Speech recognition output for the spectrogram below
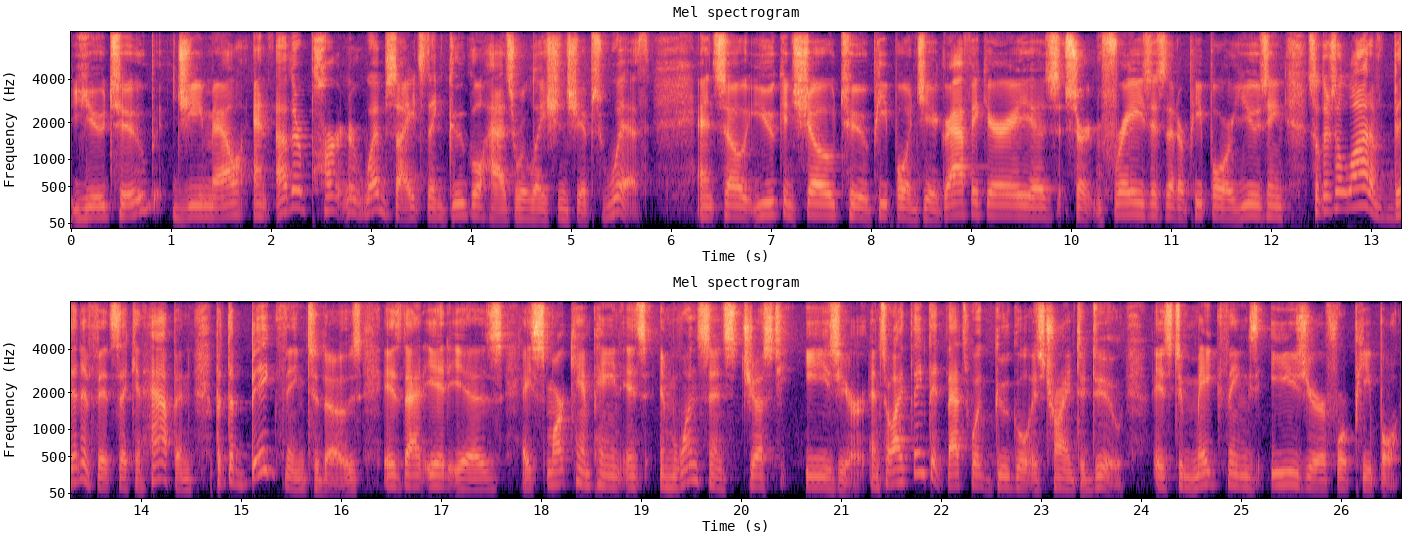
YouTube, Gmail, and other partner websites that Google has relationships with. And so you can show to people in geographic areas certain phrases that are people are using. So there's a lot of benefits that can happen, but the big thing to those is that it is a smart campaign is in one sense just easier. And so I think that that's what Google is trying to do is to make things easier for people.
